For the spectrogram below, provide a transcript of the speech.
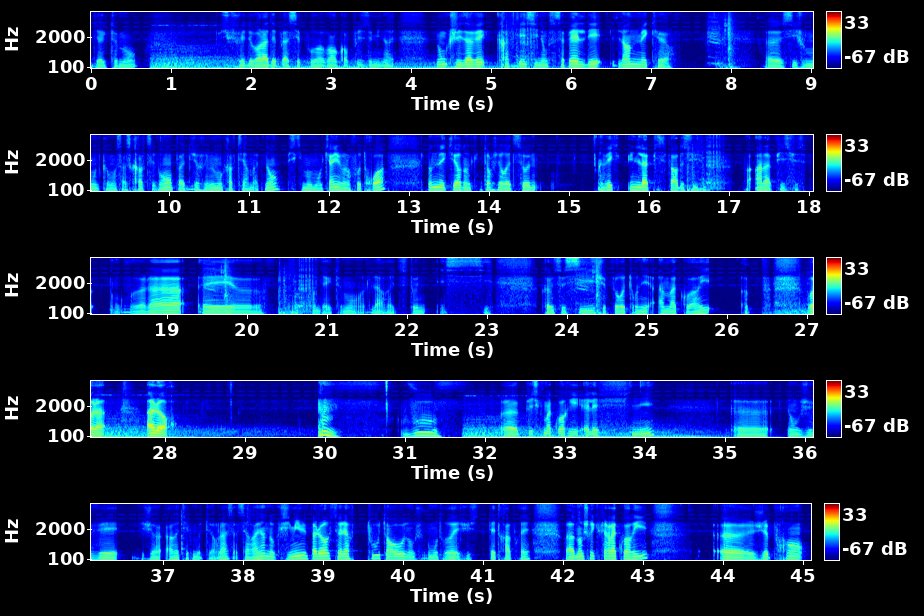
directement puisque je vais devoir la déplacer pour avoir encore plus de minerais. Donc je les avais craftés ici, donc ça s'appelle des landmakers. Euh, si je vous montre comment ça se craft, c'est vraiment pas dur, je vais même en crafter un maintenant, puisqu'il m'en manque un, il en faut trois. Landmaker, donc une torche de redstone avec une lapis par-dessus. Enfin un lapis, je sais pas. Donc voilà, et euh, on va prendre directement la redstone ici, comme ceci. Je peux retourner à ma quarry. Hop, voilà. Alors, vous, euh, puisque ma quarry elle est finie, euh, donc je vais déjà arrêter le moteur là, ça sert à rien. Donc j'ai mis mes panneaux solaires tout en haut, donc je vous montrerai juste peut-être après. Voilà, donc je récupère la quarry. Euh, je prends,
